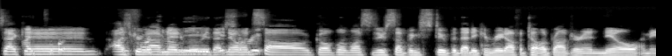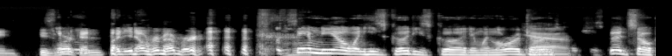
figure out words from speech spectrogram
second Oscar-nominated movie that no one unfortunately, saw. Goldblum wants to do something stupid that he can read off a teleprompter, and Neill, I mean, he's Yeah, but- working, but you don't remember. Sam Neill, when he's good, he's good, and when Laura Dern, Yeah. she's good. So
